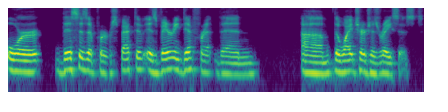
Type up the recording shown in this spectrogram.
or this is a perspective is very different than um, the white church is racist.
